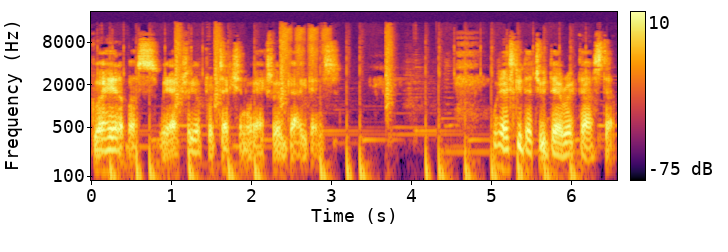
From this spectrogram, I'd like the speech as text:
go ahead of us. We ask for your protection. We ask for your guidance. We ask you that you direct our step,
